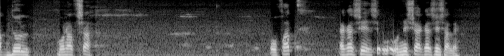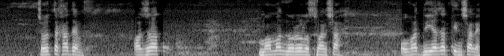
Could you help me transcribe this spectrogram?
আব্দুল মোনাফ শাহ ওফাত একাশি, উনিশশো একাশি সালে। চতুর্থ খাদেম, হজরত মোহাম্মদ নুরুল ওসমান শাহ ওভার দুই হাজার তিন সালে।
